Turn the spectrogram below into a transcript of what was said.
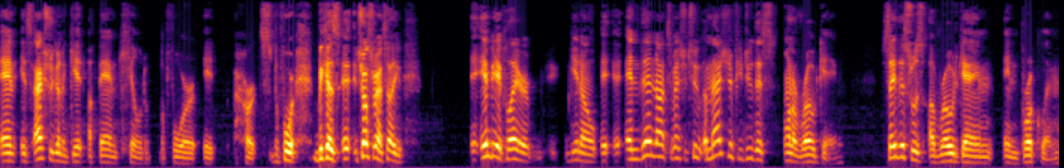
and it's actually going to get a fan killed before it hurts. Before because it, trust me, I tell you, NBA player, you know, and then not to mention too. Imagine if you do this on a road game. Say this was a road game in Brooklyn,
